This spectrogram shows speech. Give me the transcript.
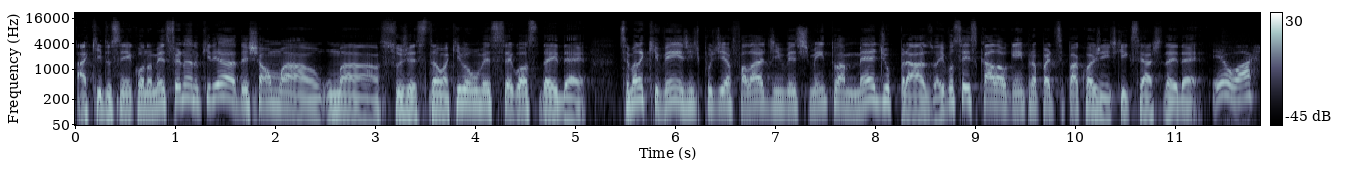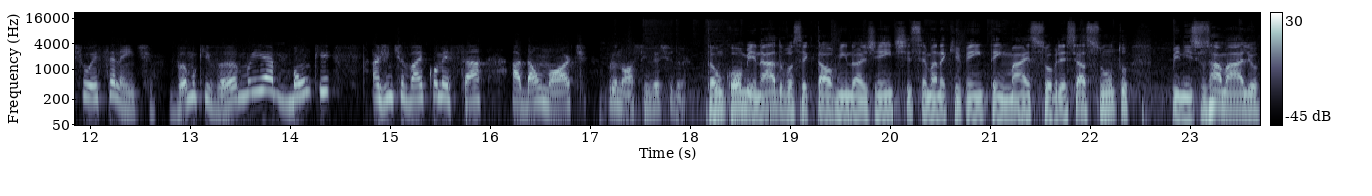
aqui do Sem Economia. Fernando, queria deixar uma, uma sugestão aqui, vamos ver se você gosta da ideia. Semana que vem a gente podia falar de investimento a médio prazo. Aí você escala alguém para participar com a gente. O que, que você acha da ideia? Eu acho excelente. Vamos que vamos, e é bom que a gente vai começar a dar um norte para o nosso investidor. Então, combinado, você que está ouvindo a gente, semana que vem tem mais sobre esse assunto. Vinícius Ramalho,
